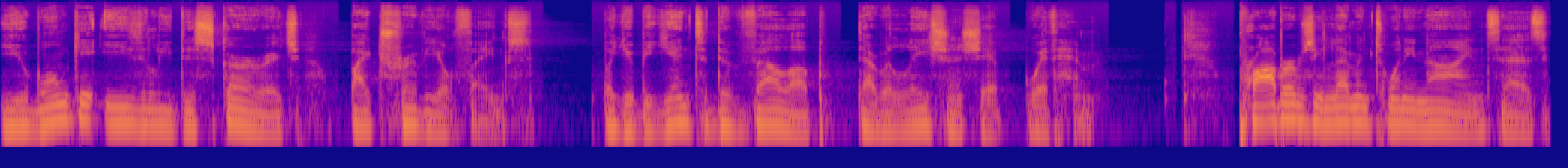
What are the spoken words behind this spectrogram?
You won't get easily discouraged by trivial things, but you begin to develop that relationship with Him. Proverbs 11:29 says,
